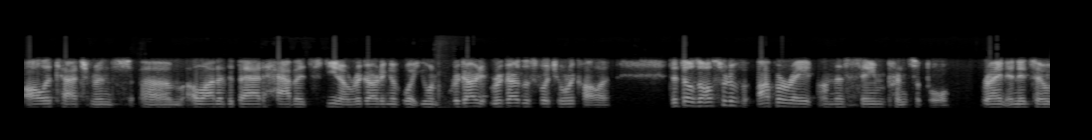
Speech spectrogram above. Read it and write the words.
all attachments, um, a lot of the bad habits, you know, regarding of what you want, regard, regardless of what you want to call it, that those all sort of operate on the same principle, right? And it's a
